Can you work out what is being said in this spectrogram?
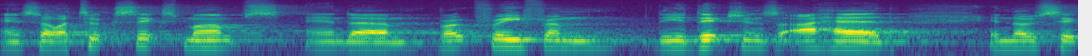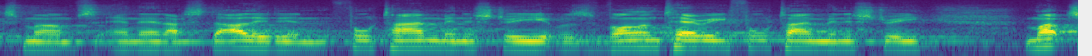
And so I took six months and um, broke free from the addictions I had in those six months. And then I started in full time ministry. It was voluntary full time ministry, much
